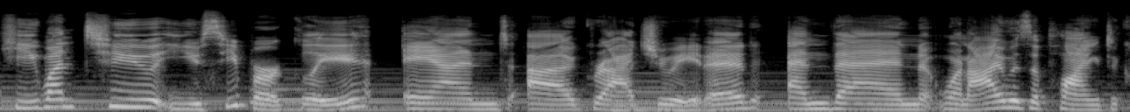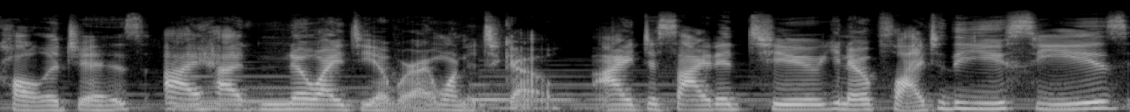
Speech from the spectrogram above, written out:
he went to UC Berkeley and uh, graduated. And then when I was applying to colleges, I had no idea where I wanted to go. I decided to, you know, apply to the UCs.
